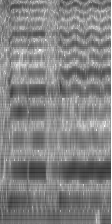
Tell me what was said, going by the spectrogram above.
আজরাতে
